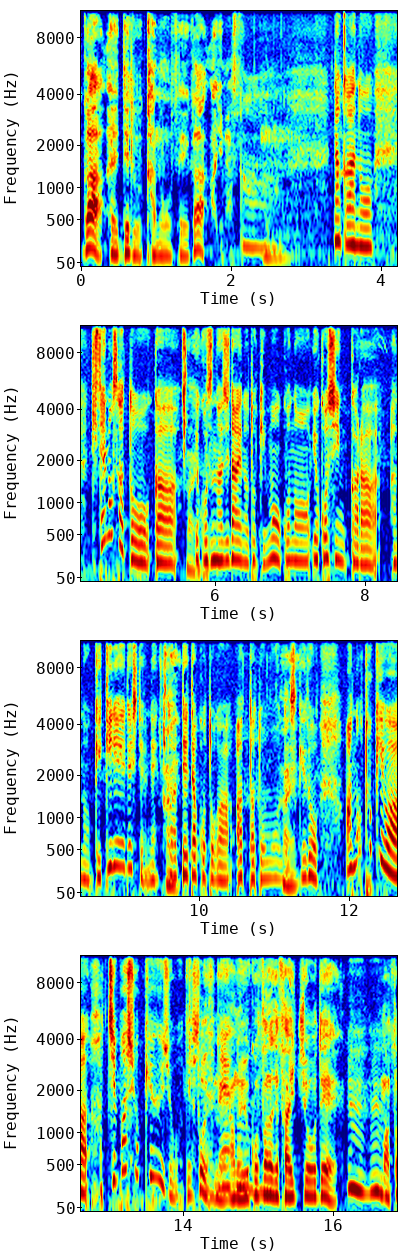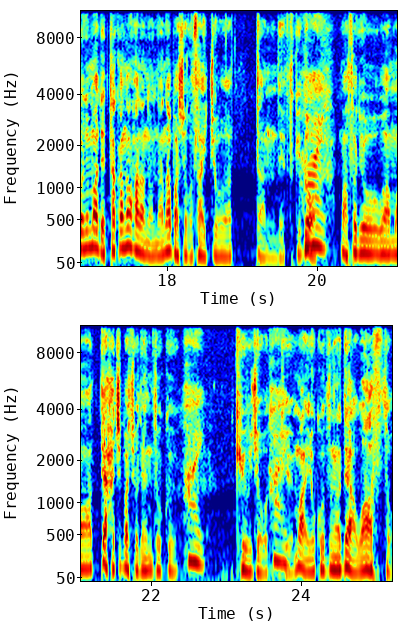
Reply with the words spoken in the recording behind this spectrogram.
がえ出る可能性があります。あーなんかあの稀勢の里がはい。横綱時代の時も、この横審からあの激励でしたよね、はい。が出たことがあったと思うんですけど、あの時は8場所休場でしたよね。そうですね、あの横綱で最長で、うんうんまあ、それまで貴乃花の7場所が最長だったんですけど、はい。まあ、それを上回って8場所連続はい、休場っていう、はい。まあ、横綱ではワースト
